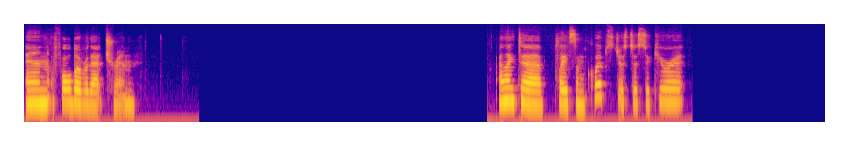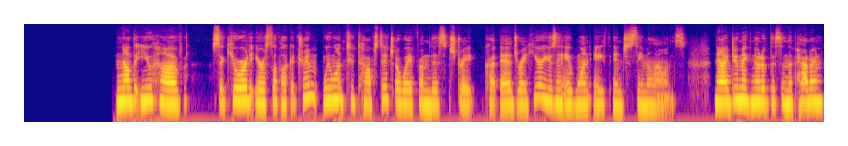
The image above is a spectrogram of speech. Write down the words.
And fold over that trim. I like to place some clips just to secure it. Now that you have secured your slip pocket trim, we want to top stitch away from this straight cut edge right here using a 1 8 inch seam allowance. Now I do make note of this in the pattern.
